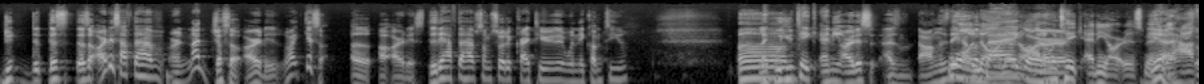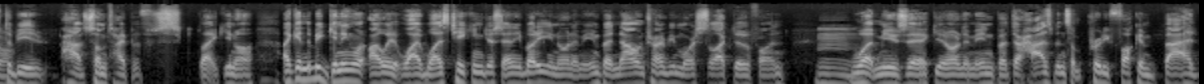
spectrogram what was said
Do, does does an artist have to have, or not just an artist? I guess a, a, a artist. Do they have to have some sort of criteria when they come to you? like, will you um, take any artist as long as they Well, have a no, bag? no, no. Or I don't take any artist, man. Yeah, they have so- to be have some type of s- like you know, like in the beginning when I, would, when I was taking just anybody, you know what I mean. But now I'm trying to be more selective on Hmm. what music, you know what I mean. But there has been some pretty fucking bad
